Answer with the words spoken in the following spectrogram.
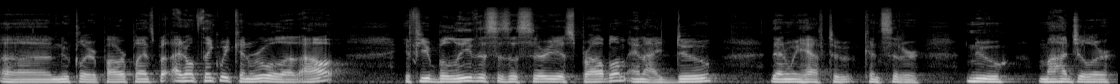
uh, nuclear power plants, but I don't think we can rule it out. If you believe this is a serious problem, and I do, then we have to consider new, modular,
